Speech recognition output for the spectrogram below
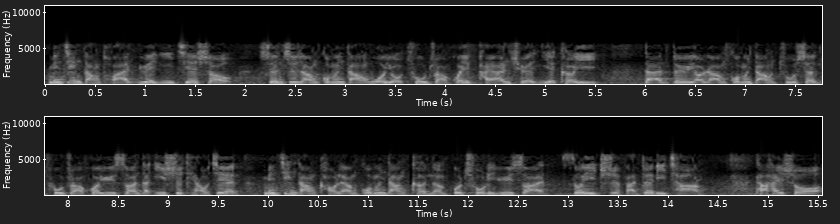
民进党团愿意接受，甚至让国民党握有促转会排案权也可以。但对于要让国民党主审促转会预算的议事条件，民进党考量国民党可能不处理预算，所以持反对立场。他还说，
